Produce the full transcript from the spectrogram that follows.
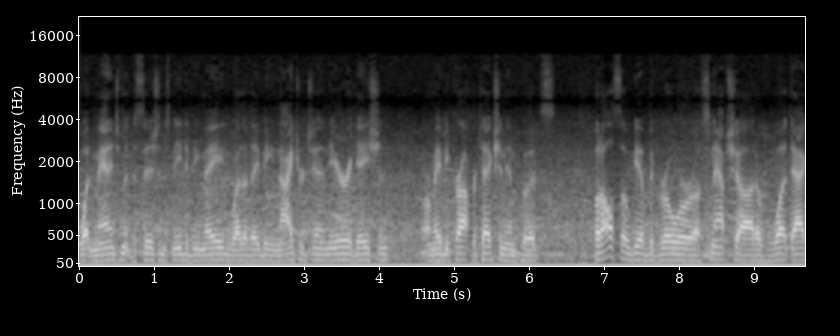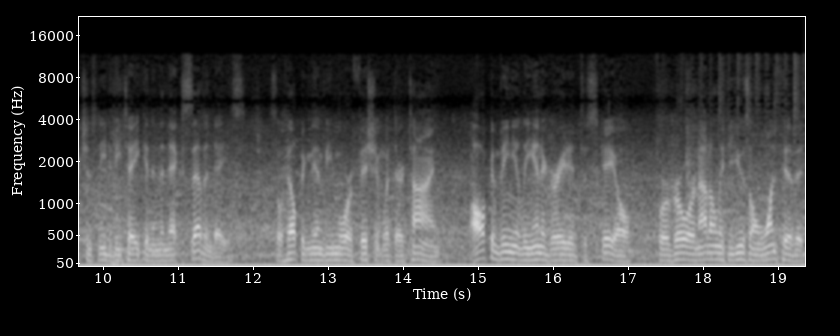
what management decisions need to be made, whether they be nitrogen, irrigation, or maybe crop protection inputs, but also give the grower a snapshot of what actions need to be taken in the next seven days. So helping them be more efficient with their time all conveniently integrated to scale for a grower not only to use on one pivot,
